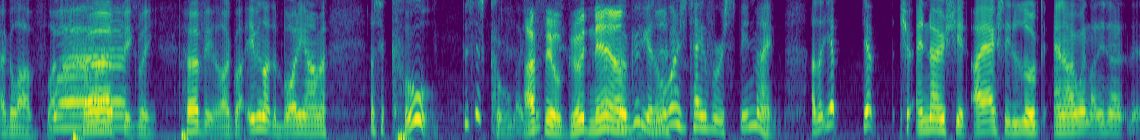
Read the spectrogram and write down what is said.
a glove, like What? perfectly, perfectly like a glove. Even like the body armor. I said, "Cool, this is cool." Like, I feel good now. I feel good. He goes, Yeah. well, why don't you take it for a spin, mate? I was like, yep, yep. Sure. And no shit, I actually looked and I went like this, and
